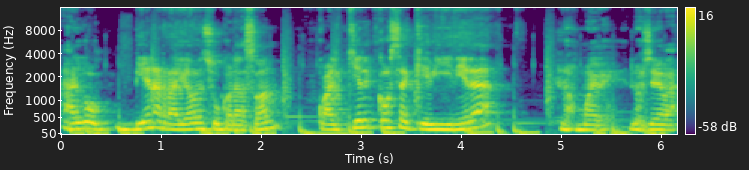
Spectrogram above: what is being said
algo bien arraigado en su corazón, cualquier cosa que viniera los mueve, los lleva.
